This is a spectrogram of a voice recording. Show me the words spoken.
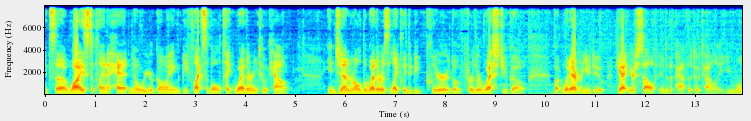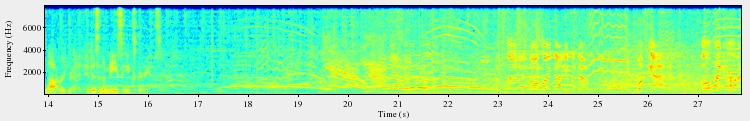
It's uh, wise to plan ahead, know where you're going, be flexible, take weather into account. In general, the weather is likely to be clearer the further west you go. But whatever you do, get yourself into the path of totality. You will not regret it. It is an amazing experience. Oh my god, here we go. Look at it. Oh my god.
